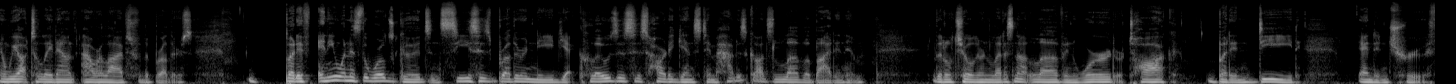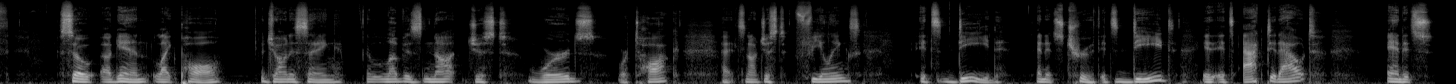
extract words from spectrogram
and we ought to lay down our lives for the brothers. But if anyone has the world's goods and sees his brother in need, yet closes his heart against him, how does God's love abide in him? Little children, let us not love in word or talk, but in deed and in truth. So, again, like Paul, John is saying love is not just words or talk, uh, it's not just feelings, it's deed and it's truth. It's deed, it's acted out, and it's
